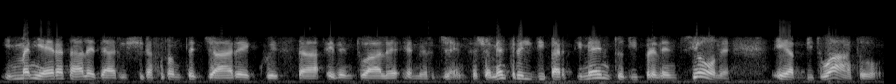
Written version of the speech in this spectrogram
in maniera tale da riuscire a fronteggiare questa eventuale emergenza. Cioè, mentre il Dipartimento di Prevenzione è abituato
